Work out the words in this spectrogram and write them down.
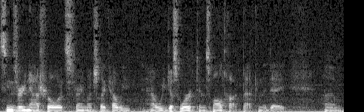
seems very natural. It's very much like how we how we just worked in Smalltalk back in the day. Um,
